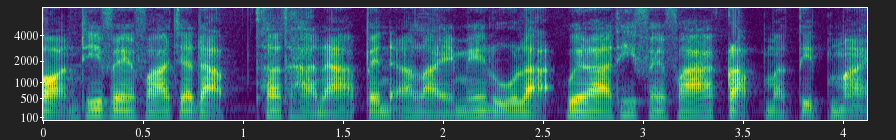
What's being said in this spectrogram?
ก่อนที่ไฟฟ้าจะดับสถานะเป็นอะไรไม่รู้ละเวลาที่ไฟฟ้ากลับมาติดใหม่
